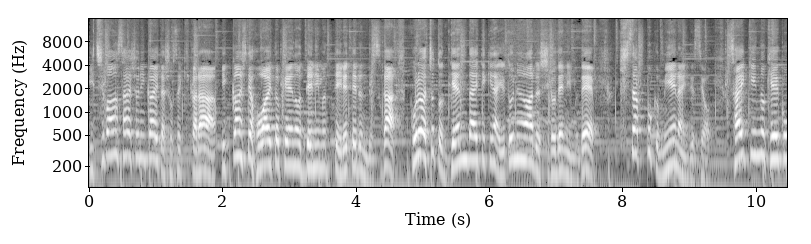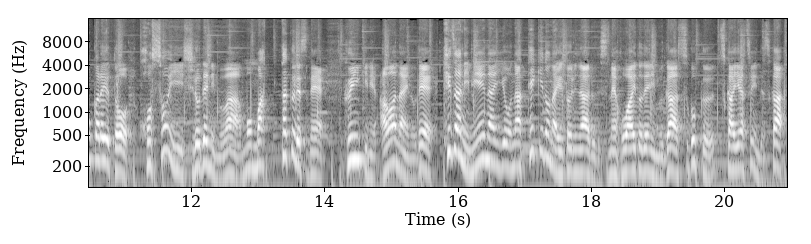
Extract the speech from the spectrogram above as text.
一番最初に書いた書籍から一貫してホワイト系のデニムって入れてるんですがこれはちょっと現代的なゆとりのある白デニムで喫茶っぽく見えないんですよ。最近の傾向から言うと細い白デニムはもう全くですね雰囲気に合わないのでキザに見えないような適度なゆとりのあるですねホワイトデニムがすごく使いやすいんですが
